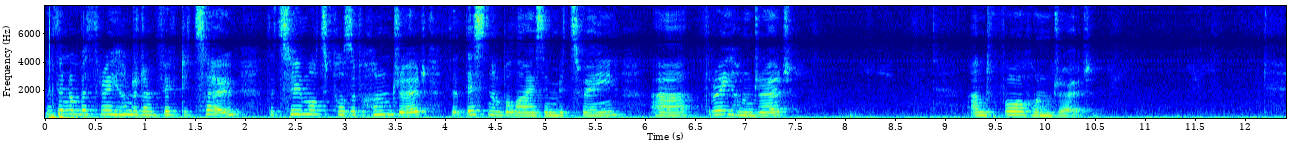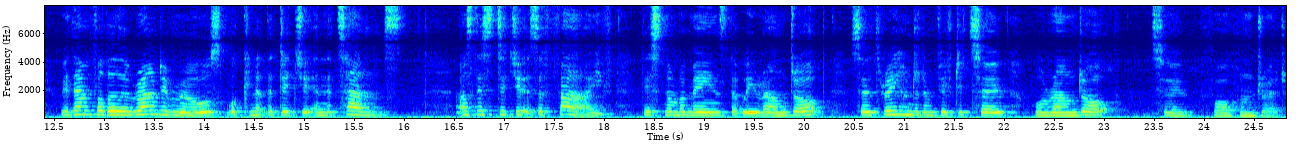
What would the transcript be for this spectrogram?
With the number 352, the two multiples of 100 that this number lies in between are 300 and 400. We then follow the rounding rules looking at the digit in the tens. As this digit is a 5, this number means that we round up, so 352 will round up to 400.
